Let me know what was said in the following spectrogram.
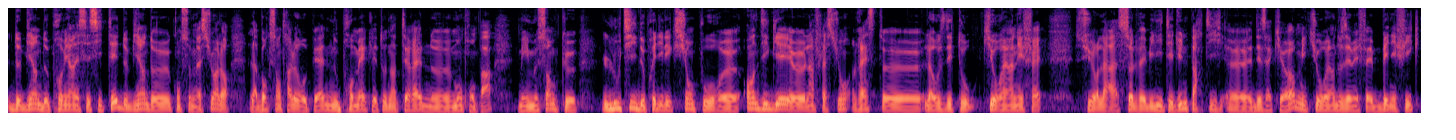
de biens de première nécessité, de biens de consommation. Alors, la Banque Centrale Européenne nous promet que les taux d'intérêt ne monteront pas, mais il me semble que l'outil de prédilection pour euh, endiguer euh, l'inflation reste euh, la hausse des taux, qui aurait un effet sur la solvabilité d'une partie des acquéreurs, mais qui aurait un deuxième effet bénéfique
